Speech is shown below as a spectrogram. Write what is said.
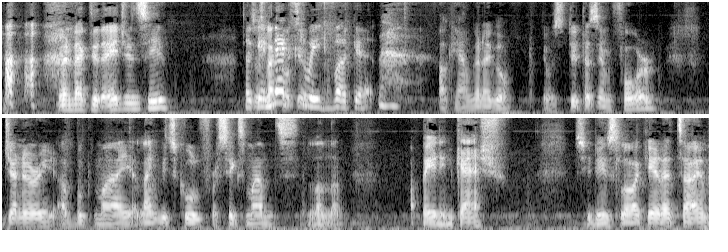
went back to the agency Okay, like, next okay. week, book it. okay, I'm gonna go. It was 2004, January. I booked my language school for six months in London. I paid in cash. So you're doing Slovakia at that time,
